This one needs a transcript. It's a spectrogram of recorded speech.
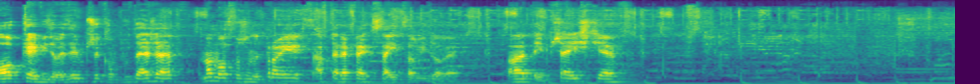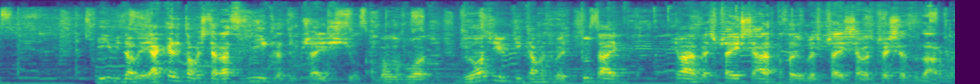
Okej, widzowie, jesteśmy przy komputerze. Mamy otworzony projekt z After Effectsa i co widzowie? Mamy tutaj przejście. I widzowie, jak edytować teraz nick na tym przejściu? A mogę wyłączyć. Wyłączyć i klikamy sobie tutaj. I mamy bez przejścia, ale po to bez przejścia, bez przejścia za darmo.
